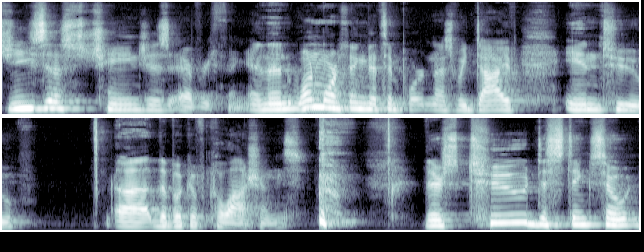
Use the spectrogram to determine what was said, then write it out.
Jesus changes everything. And then one more thing that's important as we dive into uh, the book of Colossians. There's two distinct, so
